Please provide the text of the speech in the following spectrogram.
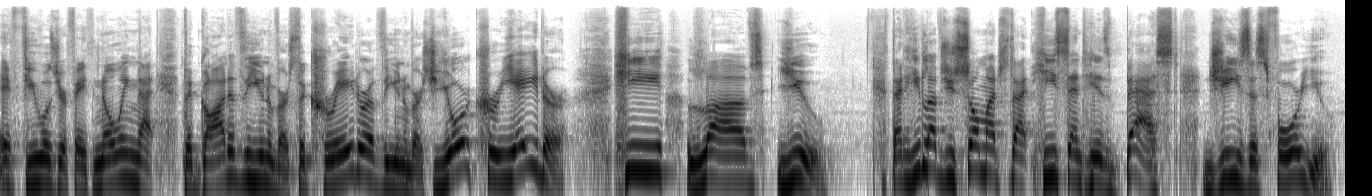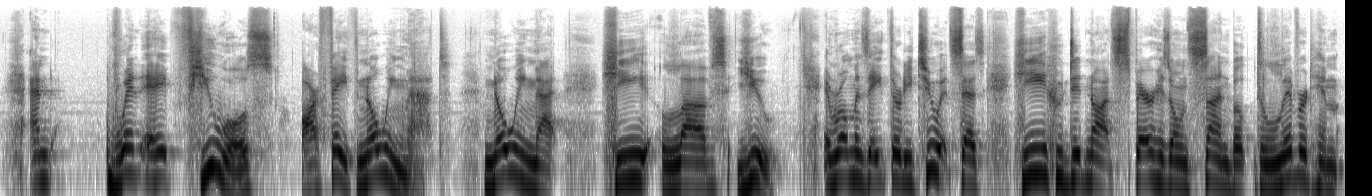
It fuels your faith, knowing that the God of the universe, the creator of the universe, your creator, he loves you. That he loves you so much that he sent his best, Jesus, for you. And when it fuels our faith, knowing that, knowing that He loves you. In Romans 8:32 it says, "He who did not spare his own son but delivered him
